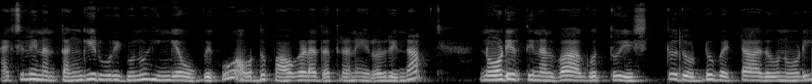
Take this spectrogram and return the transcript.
ಆ್ಯಕ್ಚುಲಿ ನನ್ನ ತಂಗಿರೂರಿಗೂ ಹಿಂಗೆ ಹೋಗಬೇಕು. ಅವ್ರದ್ದು ಪಾವಗಡದ ಹತ್ರನೇ ಇರೋದ್ರಿಂದ. ನೋಡಿರ್ತೀನಲ್ವಾ ಗೊತ್ತು. ಎಷ್ಟು ದೊಡ್ಡ ಬೆಟ್ಟ ಅದು ನೋಡಿ.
